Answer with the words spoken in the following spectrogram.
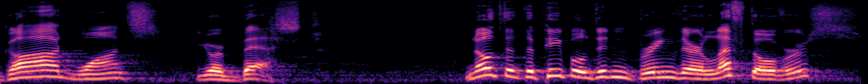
God wants your best. Note that the people didn't bring their leftovers.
